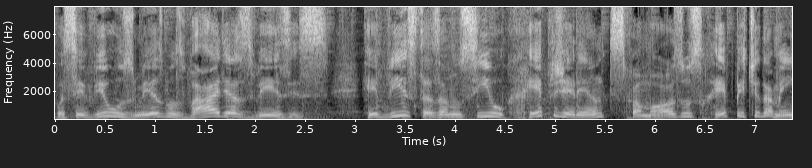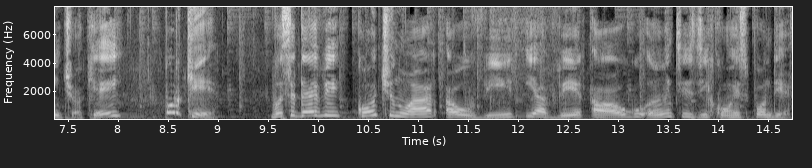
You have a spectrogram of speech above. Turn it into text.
Você viu os mesmos várias vezes. Revistas anunciam refrigerantes famosos repetidamente, ok? Por quê? Você deve continuar a ouvir e a ver algo antes de corresponder.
